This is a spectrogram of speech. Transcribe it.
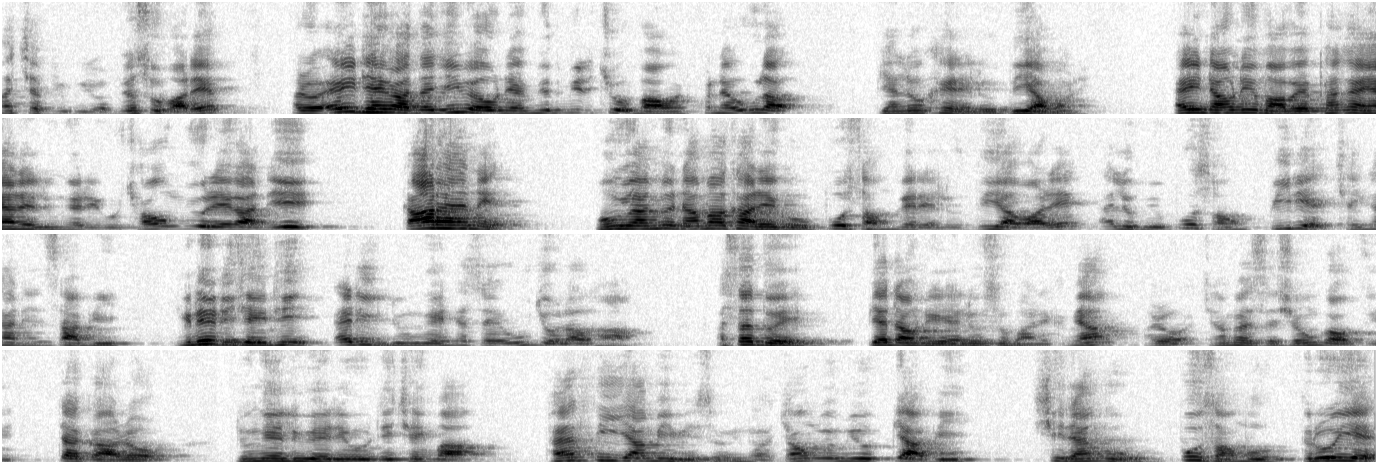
မှတ်ချက်ပြုပြီးတော့ပြောဆိုပါတယ်အဲ့တော့အဲ့ဒီတဲကတက်ကြီးပဲဦးနဲ့မြို့သမီးတချို့ပါဝင်9ဦးလောက်ပြန်လွတ်ခဲ့တယ်လို့သိရပါတယ်အဲ့ဒီနောက်နေ့မှာပဲဖမ်းခံရတဲ့လူငယ်တွေကိုချောင်းမြို့တွေကနေကားရန်နဲ့မုံရွာမြို့နာမခတွေကိုပို့ဆောင်ခဲ့တယ်လို့သိရပါတယ်အဲ့လိုမျိုးပို့ဆောင်ပြီးတဲ့အချိန်ကနေစပြီးဒီကနေ့ဒီချိန်ထိအဲ့ဒီလူငယ်20ဦးကျော်လောက်ဟာအဆက်အသွယ်ပြတ်တောက်နေတယ်လို့ဆိုပါတယ်ခင်ဗျာအဲ့တော့ဂျမ်ဘတ်စရှုံးကောင်စီတက်ကတော့လူငယ်လူရွယ်တွေကိုဒီချိန်မှာ ဖမ်းဆီးရမိပြီဆိုရင်တော့အကြောင်းမျိုးမျိုးပြပြီးရှေ့တန်းကိုပို့ဆောင်မှုသူတို့ရဲ့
